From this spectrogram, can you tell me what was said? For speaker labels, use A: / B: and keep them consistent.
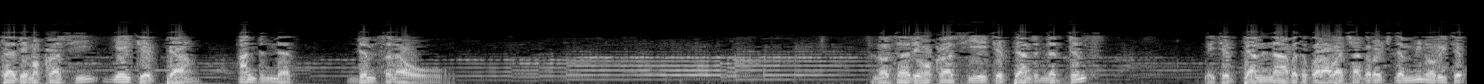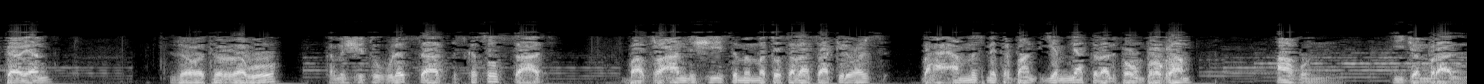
A: ፍኖተ ዴሞክራሲ የኢትዮጵያ አንድነት ድምፅ ነው። ፍኖተ ዴሞክራሲ የኢትዮጵያ አንድነት ድምፅ በኢትዮጵያና በተጎራባች ሀገሮች ለሚኖሩ ኢትዮጵያውያን ዘወትር ረቡዕ ከምሽቱ ሁለት ሰዓት እስከ ሦስት ሰዓት በ11830 ኪሎ ሄርዝ በ25 ሜትር ባንድ የሚያስተላልፈውን ፕሮግራም አሁን ይጀምራል።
